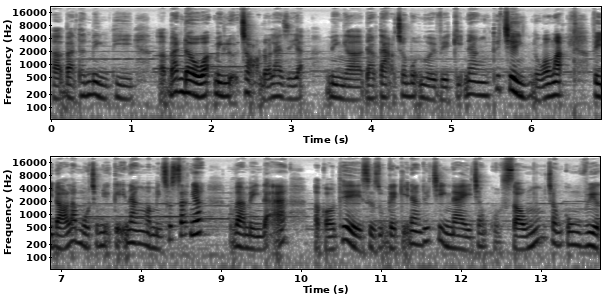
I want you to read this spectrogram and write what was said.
à, bản thân mình thì à, ban đầu á, mình lựa chọn đó là gì ạ? Mình ờ, đào tạo cho mọi người về kỹ năng thuyết trình đúng không ạ? Vì đó là một trong những kỹ năng mà mình xuất sắc nhất và mình đã ờ, có thể sử dụng cái kỹ năng thuyết trình này trong cuộc sống trong công việc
